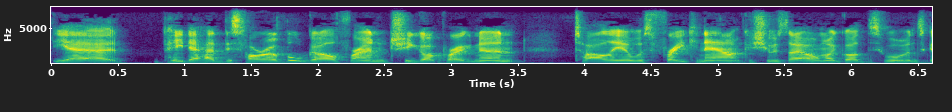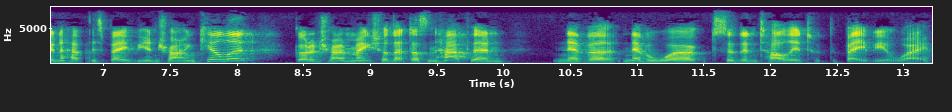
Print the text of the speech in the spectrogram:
yeah, Peter had this horrible girlfriend. She got pregnant. Talia was freaking out because she was like, oh my god, this woman's going to have this baby and try and kill it. Got to try and make sure that doesn't happen. Never, never worked. So then Talia took the baby away.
